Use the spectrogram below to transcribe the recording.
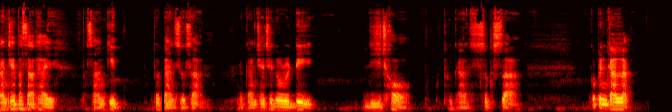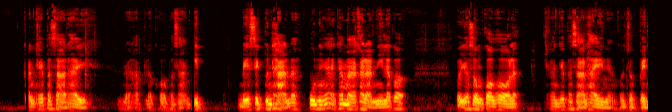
การใช้ภาษาไทย ภาษาอังกฤษเพื่อการสื่อสาร และการใช้เทคโนโลยีดิจิทัลเพื่อการศึกษา ก็เป็นการหลักการใช้ภาษาไทยนะครับ แล้วก็ภาษาอังกฤษเบสิกพื้นฐานนะพูดง่ายๆถ้ามาขนาดนี้แล้วก็ก็จะส่งกอพอแล้วการใช้ภาษาไทยเนี่ยก็จะเป็น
